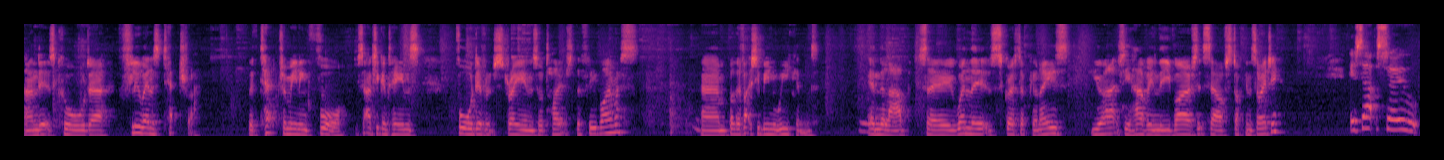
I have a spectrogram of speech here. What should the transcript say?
and it's called uh, Fluenz Tetra, with tetra meaning four. It actually contains four different strains or types of the flu virus, um, but they've actually been weakened in the lab. So when they squirted up your nose, you're actually having the virus itself stuck inside you. Is that so?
